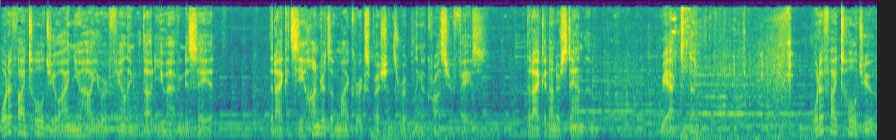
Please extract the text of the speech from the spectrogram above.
What if I told you I knew how you were feeling without you having to say it? That I could see hundreds of micro expressions rippling across your face? That I could understand them, react to them? What if I told you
